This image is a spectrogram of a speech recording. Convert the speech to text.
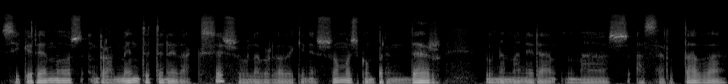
si queremos realmente tener acceso a la verdad de quienes somos, comprender de una manera más acertada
